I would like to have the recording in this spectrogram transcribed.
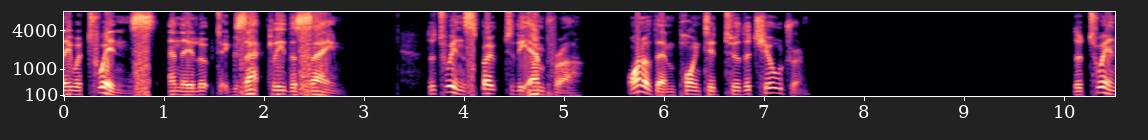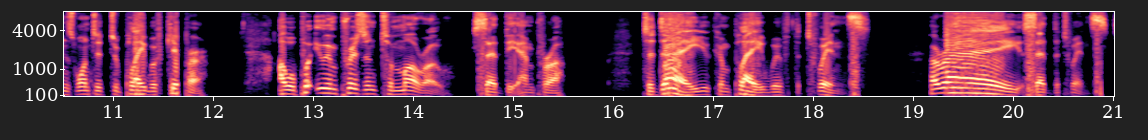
They were twins, and they looked exactly the same. The twins spoke to the Emperor. One of them pointed to the children. The twins wanted to play with Kipper. I will put you in prison tomorrow, said the Emperor. Today you can play with the twins. Hooray, said the twins.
